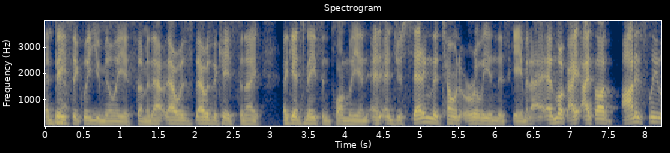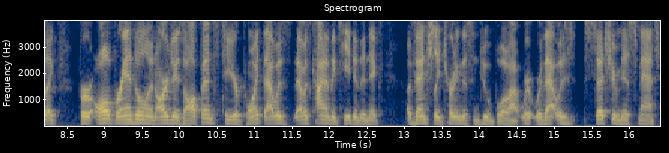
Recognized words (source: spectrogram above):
and basically yeah. humiliates them. And that that was that was the case tonight against Mason Plumlee and and, and just setting the tone early in this game. And I and look, I, I thought honestly, like for all of Randle and RJ's offense, to your point, that was that was kind of the key to the Knicks eventually turning this into a blowout where, where that was such a mismatch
